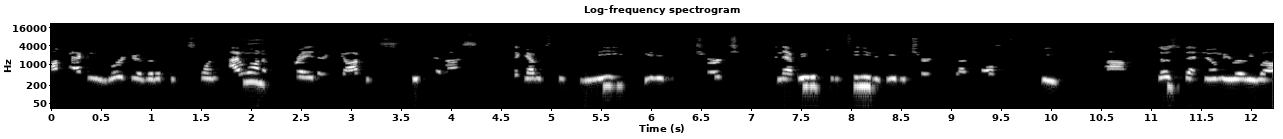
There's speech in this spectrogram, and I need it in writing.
unpacking the word here a little bit this morning, I want to pray that God would speak to us, that God would speak to me, be the church, and that we would continue to be the church that God calls us to be. Um, those that know me really well,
